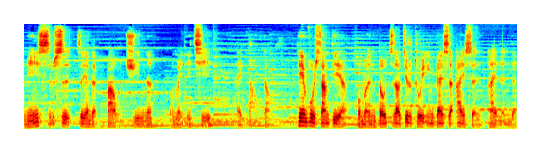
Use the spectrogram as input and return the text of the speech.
你是不是这样的暴君呢？我们一起来祷告。天赋上帝啊，我们都知道基督徒应该是爱神爱人的，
